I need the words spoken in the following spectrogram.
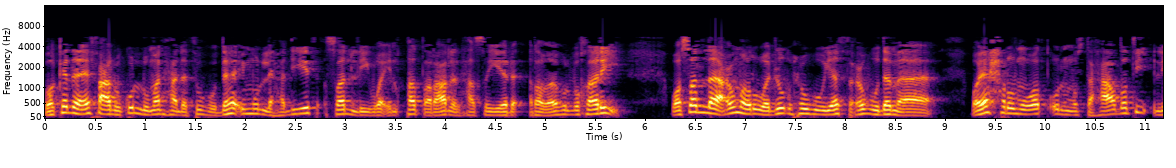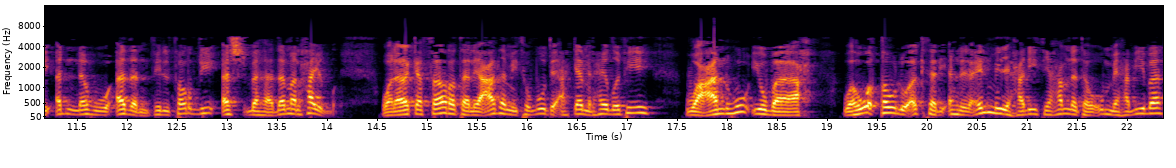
وكذا يفعل كل من حدثه دائم لحديث صلي وإن قطر على الحصير. رواه البخاري. وصلى عمر وجرحه يثعب دما. ويحرم وطء المستحاضة لأنه أذن في الفرج أشبه دم الحيض ولا كفارة لعدم ثبوت أحكام الحيض فيه وعنه يباح. وهو قول أكثر أهل العلم لحديث حملة وأم حبيبة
